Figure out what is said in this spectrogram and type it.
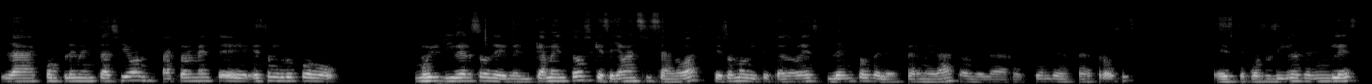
la complementación actualmente es un grupo muy diverso de medicamentos que se llaman CISADOAS, que son modificadores lentos de la enfermedad o de la reacción de osteoartrosis, este, por sus siglas en inglés,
